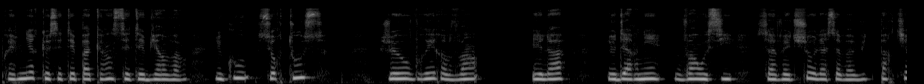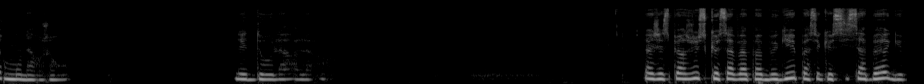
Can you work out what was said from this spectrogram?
prévenir que c'était pas 15, c'était bien 20. Du coup, sur tous, je vais ouvrir 20. Et là, le dernier, 20 aussi. Ça va être chaud, là, ça va vite partir mon argent. Les dollars, là. Là, j'espère juste que ça va pas bugger, parce que si ça bug,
